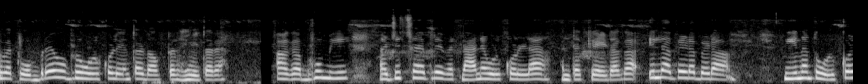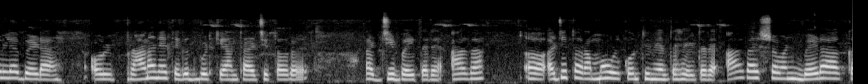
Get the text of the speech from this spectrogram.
ಇವತ್ತು ಒಬ್ಬರೇ ಒಬ್ಬರು ಉಳ್ಕೊಳ್ಳಿ ಅಂತ ಡಾಕ್ಟರ್ ಹೇಳ್ತಾರೆ. ಆಗ ಭೂಮಿ, ಅಜಿತ್ ಸಾಹೇಬ್ರೆ, ಇವತ್ತು ನಾನೇ ಉಳ್ಕೊಳ್ಳಾ? ಅಂತ ಕೇಳಿದಾಗ, ಇಲ್ಲ, ಬೇಡ ಬೇಡ. ನೀನಂತೂ ಉಳ್ಕೊಳ್ಳೇ ಬೇಡ ಅವಳು ಪ್ರಾಣನೇ ತೆಗೆದುಬಿಡ್ತೀಯ? ಅಂತ ಅಜಿತ್ ಅವರ ಅಜ್ಜಿ ಬೈತಾರೆ. ಆಗ ಅಜಿತ್ ಅವ್ರ ಅಮ್ಮ ಉಳ್ಕೊತೀನಿ ಅಂತ ಹೇಳ್ತಾರೆ. ಆಗ ಶ್ರವಣ್, ಬೇಡ ಅಕ್ಕ,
